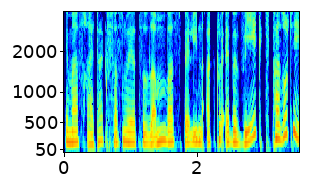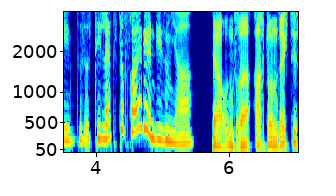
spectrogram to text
Immer freitags fassen wir ja zusammen, was Berlin aktuell bewegt. Pasutti, das ist die letzte Folge in diesem Jahr. Ja, unsere 68.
